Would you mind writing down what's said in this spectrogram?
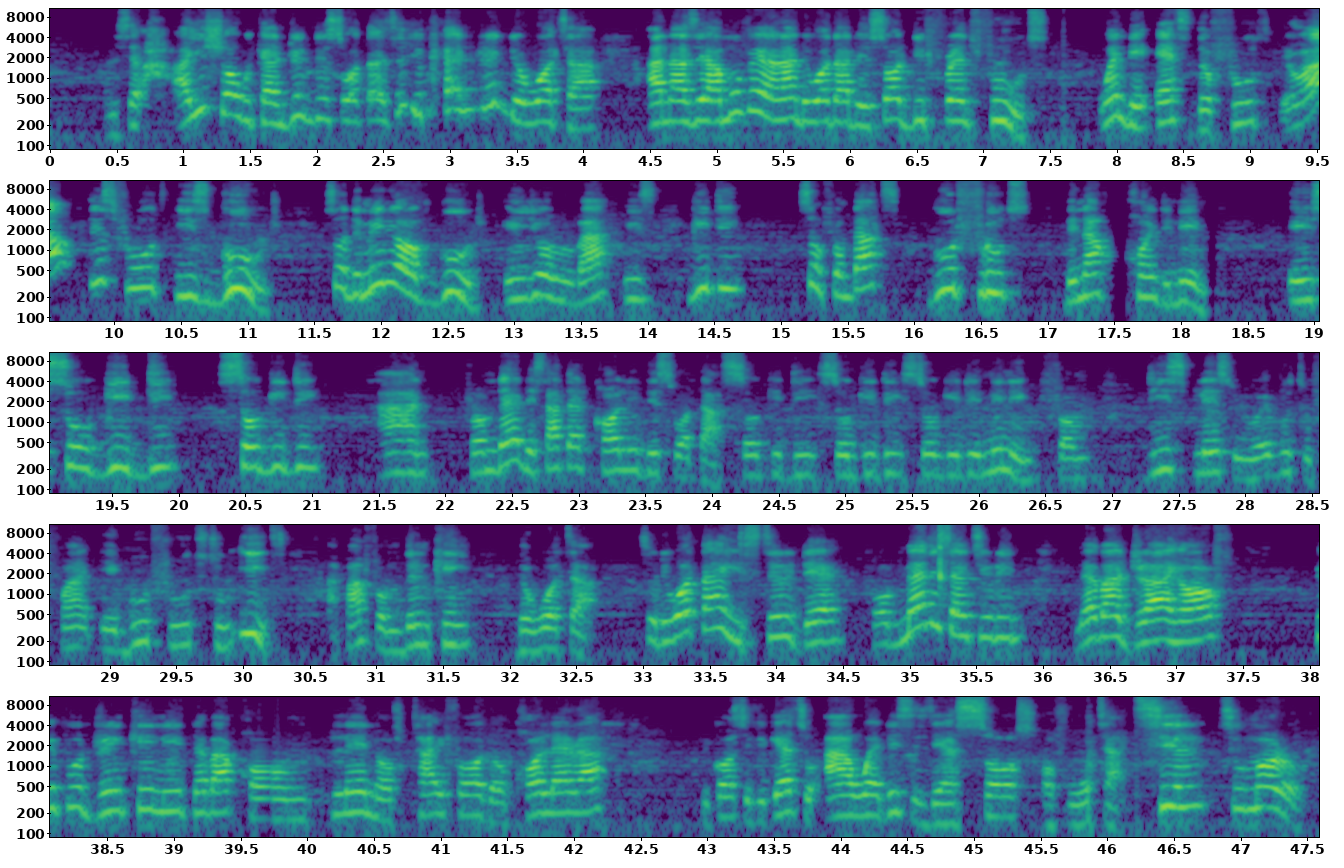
and he said, ah, Are you sure we can drink this water? I said, You can drink the water. And as they are moving around the water, they saw different fruits. When they ate the fruit, they, well, this fruit is good. So the meaning of good in Yoruba is gidi. So from that good fruit, they now coined the name Esogidi, Sogidi. And from there, they started calling this water Sogidi, Sogidi, Sogidi, meaning from this place we were able to find a good fruit to eat, apart from drinking the water. So the water is still there for many centuries, never dry off, people drinking it never complain of typhoid or cholera because if you get to our this is their source of water till tomorrow.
